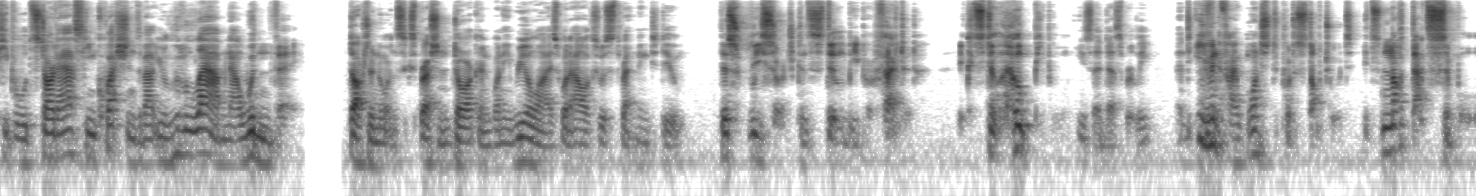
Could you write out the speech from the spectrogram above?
People would start asking questions about your little lab now, wouldn't they? Dr. Norton's expression darkened when he realized what Alex was threatening to do. This research can still be perfected. It could still help people, he said desperately. And even if I wanted to put a stop to it, it's not that simple.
